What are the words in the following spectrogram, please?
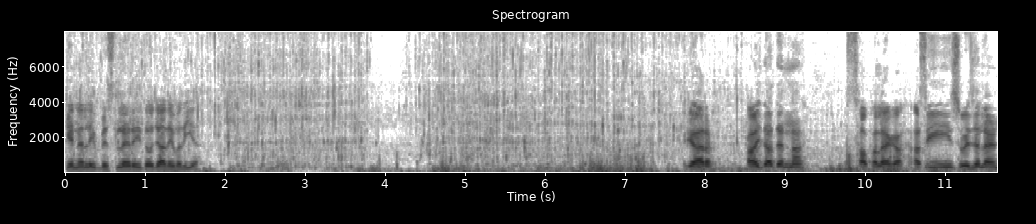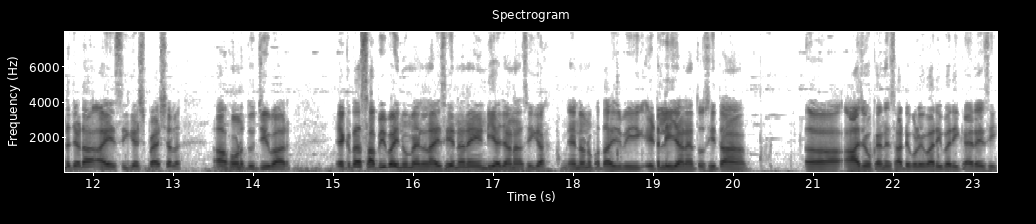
ਕਿੰਨ ਲਈ ਬਿਸਲਰੀ ਤੋਂ ਜ਼ਿਆਦਾ ਵਧੀਆ। ਯਾਰ, ਅੱਜ ਦਾ ਦਿਨ ਨਾ ਸਫਲ ਹੈਗਾ। ਅਸੀਂ ਸਵਿਟਜ਼ਰਲੈਂਡ ਜਿਹੜਾ ਆਏ ਸੀਗੇ ਸਪੈਸ਼ਲ ਆ ਹੁਣ ਦੂਜੀ ਵਾਰ। ਇੱਕ ਤਾਂ ਸਾਬੀ ਬਾਈ ਨੂੰ ਮਿਲਣ ਆਏ ਸੀ, ਇਹਨਾਂ ਨੇ ਇੰਡੀਆ ਜਾਣਾ ਸੀਗਾ। ਇਹਨਾਂ ਨੂੰ ਪਤਾ ਸੀ ਵੀ ਇਟਲੀ ਜਾਣਾ, ਤੁਸੀਂ ਤਾਂ ਆ ਜਾਓ, ਕਹਿੰਦੇ ਸਾਡੇ ਕੋਲੇ ਵਾਰੀ-ਵਾਰੀ ਕਹਿ ਰਹੇ ਸੀ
